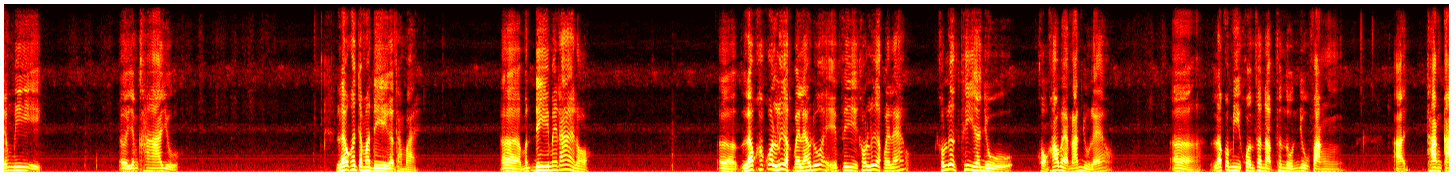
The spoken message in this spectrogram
ยังมีอีก เออ ยังคาอยู่ แล้วเขาจะมาดีกันทำไม เออ มันดีไม่ได้หรอก เออแล้วเขาก็เลือกไปแล้วด้วยเอฟซีเขาเลือกไปแล้ว เขาเลือกที่จะอยู่ของเขาแบบนั้นอยู่แล้ว เออ แล้วก็มีคนสนับสนุนอยู่ฝั่งอ่าทางไกล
